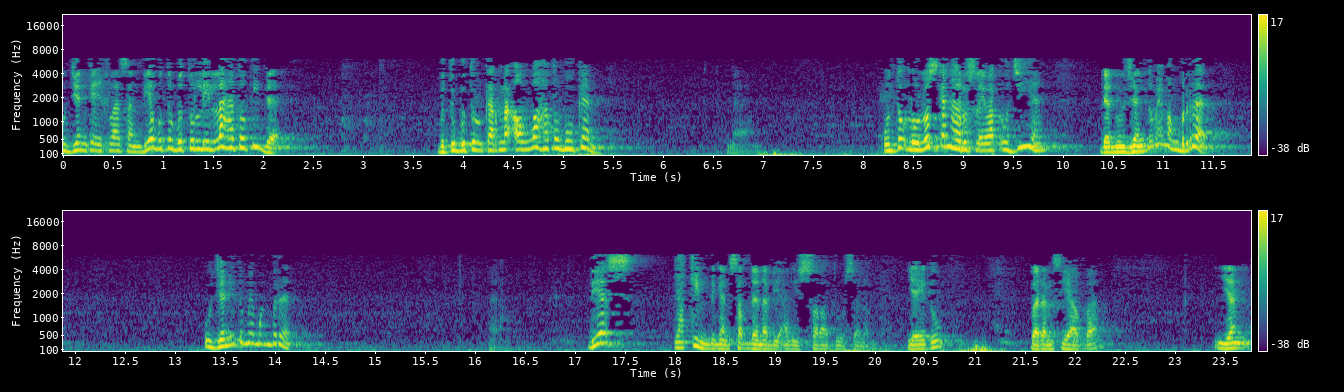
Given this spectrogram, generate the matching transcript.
ujian keikhlasan. Dia betul-betul lillah atau tidak? Betul-betul karena Allah atau bukan? Nah, untuk lulus kan harus lewat ujian. Dan ujian itu memang berat. Ujian itu memang berat. Nah, dia yakin dengan sabda Nabi Ali Shallallahu Wasallam, yaitu barang siapa yang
